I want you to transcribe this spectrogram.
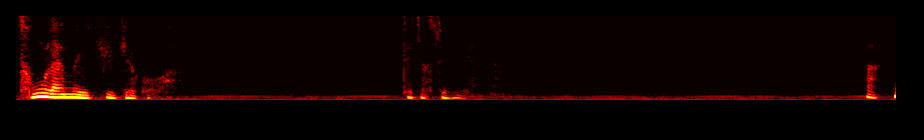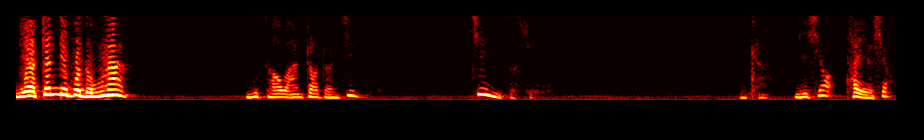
从来没拒绝过啊！这叫随缘呐！啊，你要真的不懂呢，你早晚照照镜子，镜子随缘。你看，你笑他也笑，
